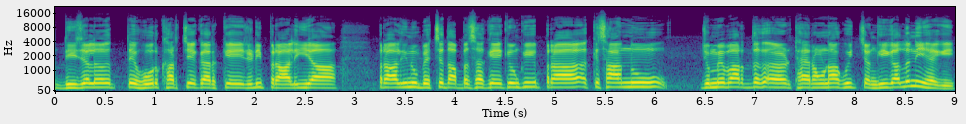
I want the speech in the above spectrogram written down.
ਡੀਜ਼ਲ ਤੇ ਹੋਰ ਖਰਚੇ ਕਰਕੇ ਜਿਹੜੀ ਪਰਾਲੀ ਆ ਪਰਾਲੀ ਨੂੰ ਵਿੱਚ ਦੱਬ ਸਕੇ ਕਿਉਂਕਿ ਪਰਾ ਕਿਸਾਨ ਨੂੰ ਜ਼ਿੰਮੇਵਾਰ ਦ- ਅ, ਠਹਿਰਾਉਣਾ ਕੋਈ ਚੰਗੀ ਗੱਲ ਨਹੀਂ ਹੈਗੀ।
